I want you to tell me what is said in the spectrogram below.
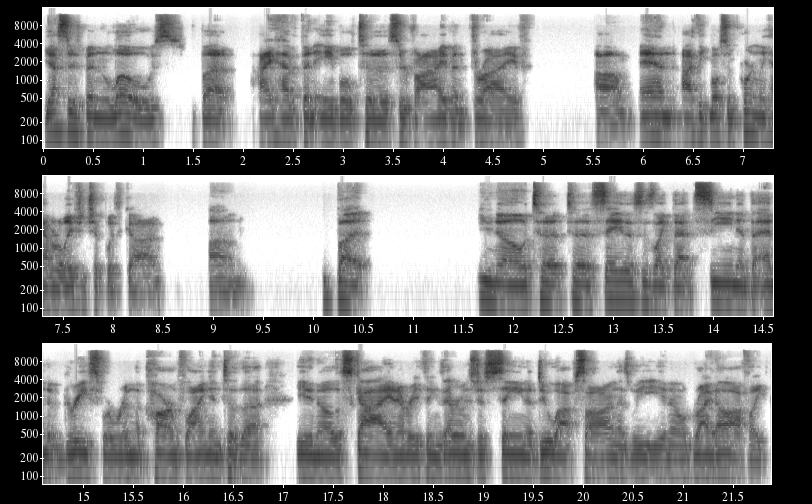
yes, there's been lows, but I have been able to survive and thrive. Um, and I think most importantly, have a relationship with God. Um, but you know, to to say this is like that scene at the end of Grease where we're in the car and flying into the, you know, the sky and everything's everyone's just singing a doo-wop song as we, you know, ride off. Like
